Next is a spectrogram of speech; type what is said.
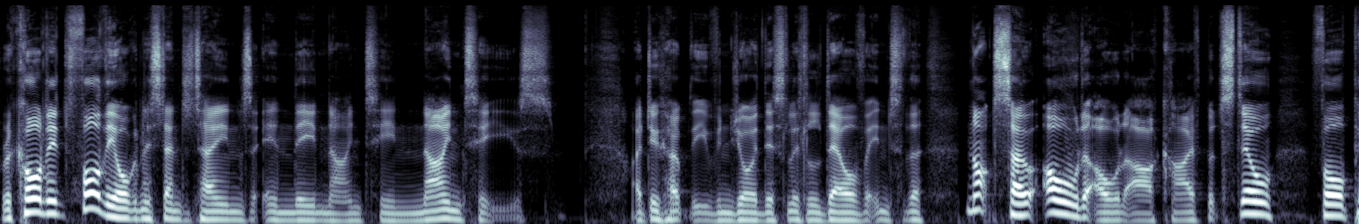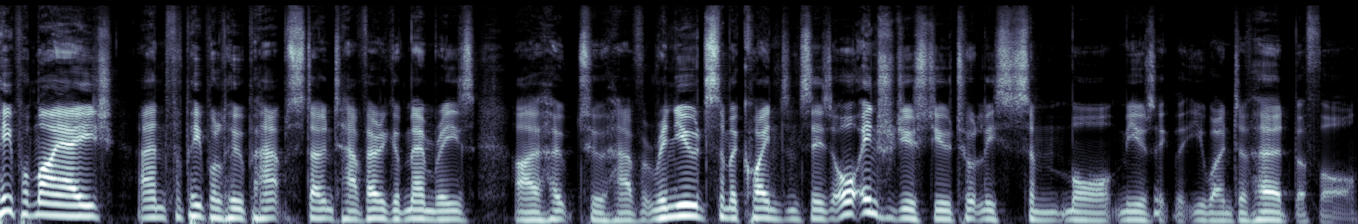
recorded for the Organist Entertains in the 1990s. I do hope that you've enjoyed this little delve into the not so old, old archive, but still for people my age and for people who perhaps don't have very good memories, I hope to have renewed some acquaintances or introduced you to at least some more music that you won't have heard before.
